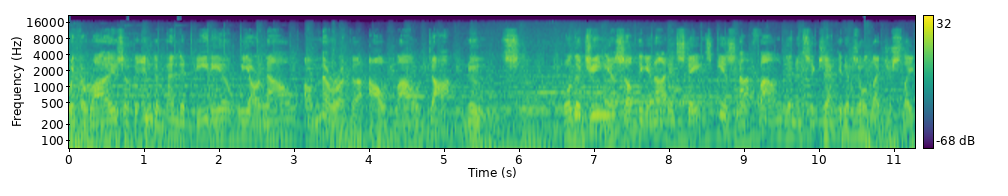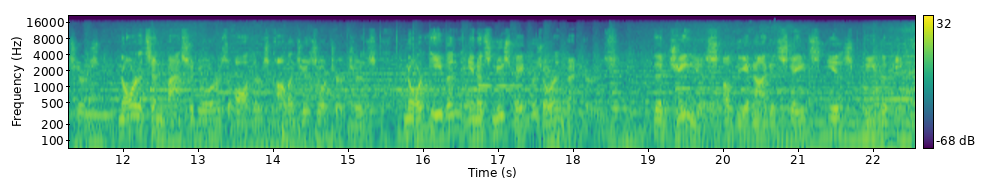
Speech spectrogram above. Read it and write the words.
With the rise of independent media, we are now AmericaOutloud.news. For the genius of the United States is not found in its executives or legislatures, nor its ambassadors, authors, colleges, or churches, nor even in its newspapers or inventors. The genius of the United States is we the people.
